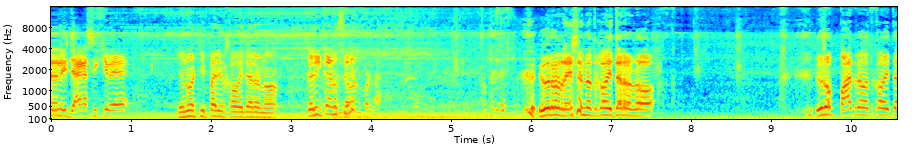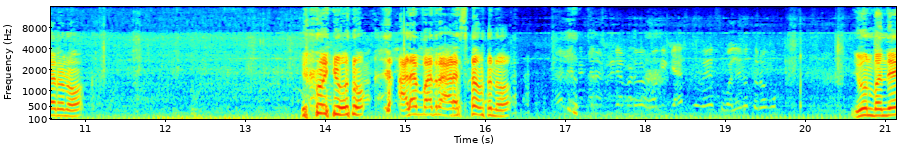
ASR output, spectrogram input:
ಅಲ್ಲಿ ಜಾಗ ಸಿಕ್ಕಿದೆ. ಏನೋ ಟಿಪ್ಪರ್ ಹಿಡ್ಕೊ ಹೋಯ್ತಾರನು ಕರಿ ಕಾಣಿಸ್ತೀರ ಇವರು ರೇಷನ್ ಹೊತ್ಕೊ ಅವರು ಇವರು ಪಾತ್ರೆ ಹೊತ್ಕೊ ಹೋಯ್ತಾರನು ಇವನು ಹಳೆ ಪಾತ್ರೆ ಹಳೆ ಸಾಮಾನು. ಇವನ್ ಬಂದು.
